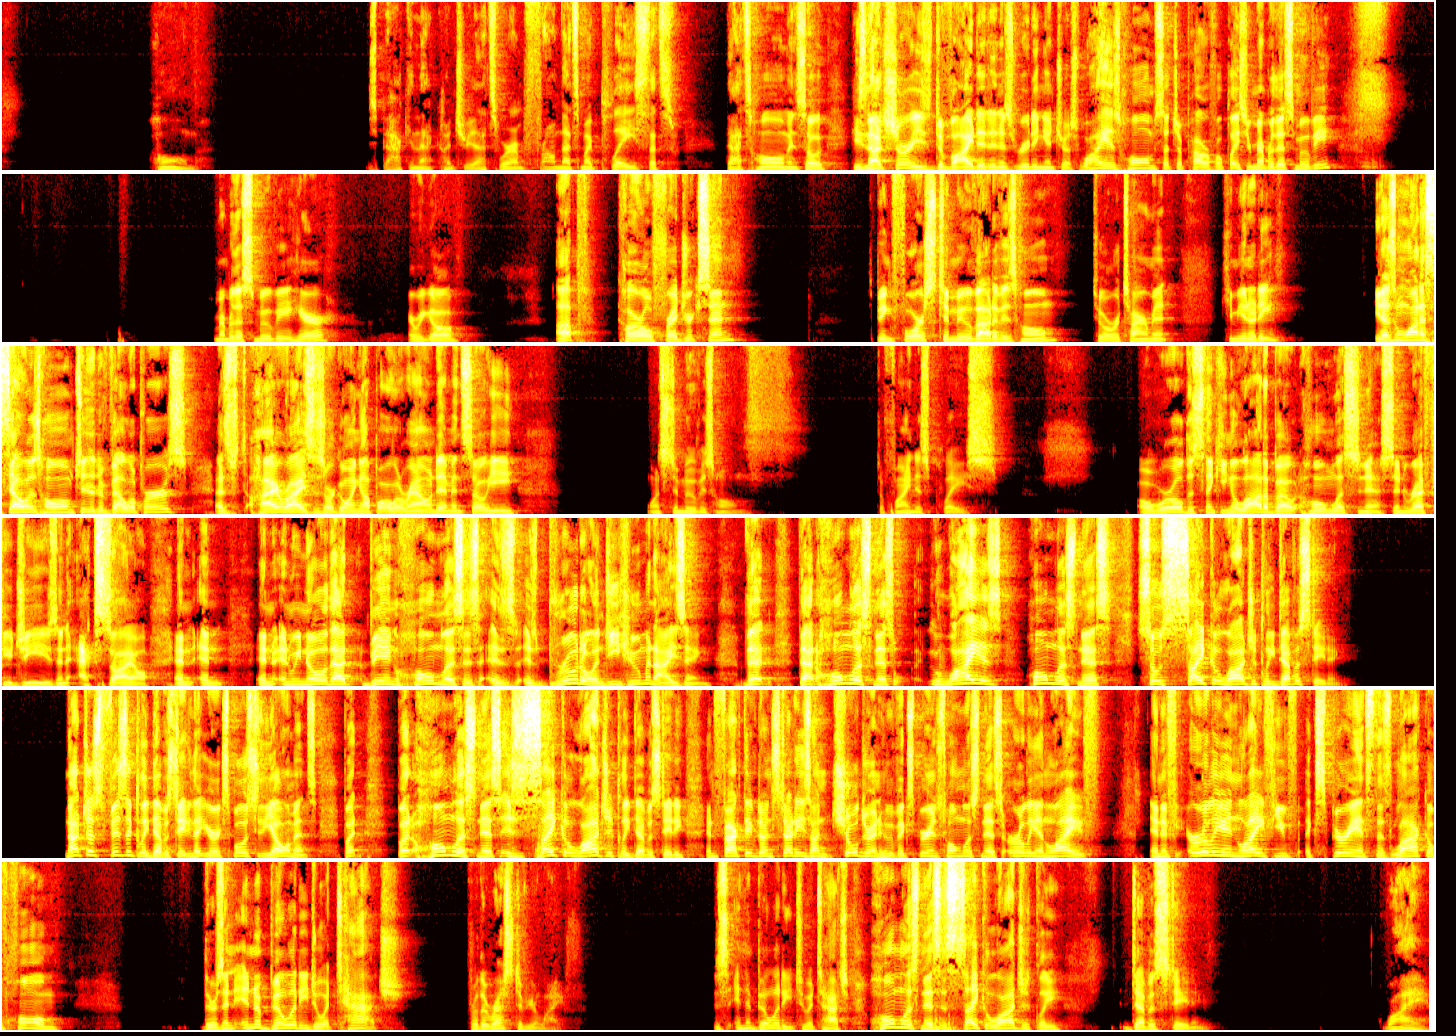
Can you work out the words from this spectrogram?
home is back in that country. That's where I'm from. That's my place. That's that's home. And so he's not sure. He's divided in his rooting interest. Why is home such a powerful place? You remember this movie? Remember this movie here? Here we go. Up, Carl Fredricksen is being forced to move out of his home to a retirement community. He doesn't want to sell his home to the developers as high rises are going up all around him, and so he wants to move his home to find his place. Our world is thinking a lot about homelessness and refugees and exile. And, and, and, and we know that being homeless is, is, is brutal and dehumanizing. That, that homelessness, why is homelessness so psychologically devastating? Not just physically devastating that you're exposed to the elements, but, but homelessness is psychologically devastating. In fact, they've done studies on children who've experienced homelessness early in life. And if early in life you've experienced this lack of home, there's an inability to attach for the rest of your life. This inability to attach. Homelessness is psychologically devastating. Why?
